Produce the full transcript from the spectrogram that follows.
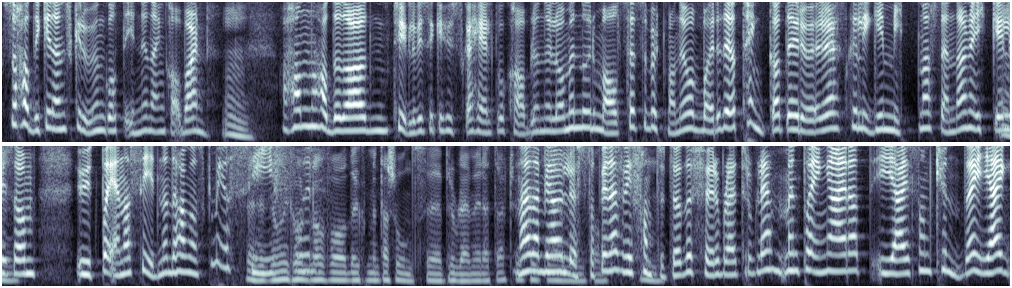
så hadde ikke den skruen gått inn i den kabelen. Mm. Han hadde da tydeligvis ikke huska helt hvor kablene lå, men normalt sett så burde man jo bare det å tenke at det røret skal ligge i midten av stenderen, og ikke Mm. liksom ut på en av sidene, det har ganske mye å Høres si ut som vi kommer til å få dokumentasjonsproblemer etter hvert. Nei, da, vi har løst opp i det. Vi fant Mm. ut av det før det ble et problem. Men poenget er at jeg som kunde, jeg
